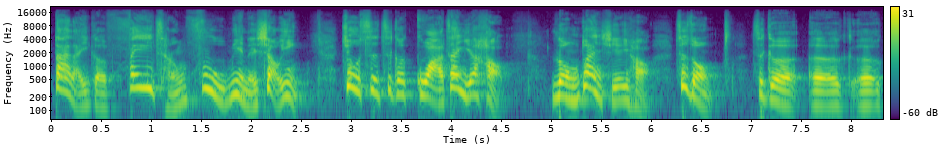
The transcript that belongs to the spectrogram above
带来一个非常负面的效应，就是这个寡占也好，垄断协也好，这种这个呃呃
